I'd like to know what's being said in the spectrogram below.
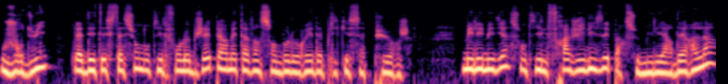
Aujourd'hui, la détestation dont ils font l'objet permet à Vincent Bolloré d'appliquer sa purge. Mais les médias sont-ils fragilisés par ce milliardaire-là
